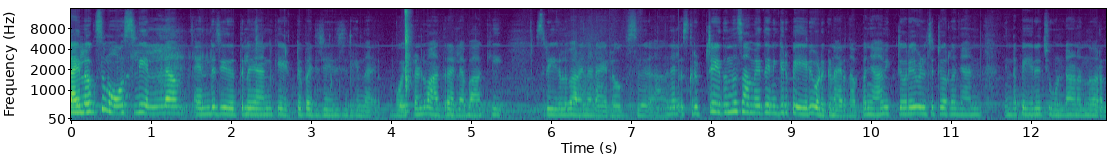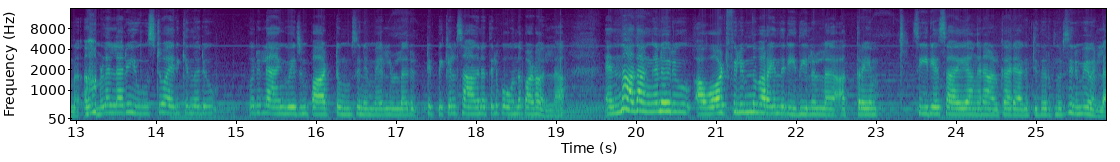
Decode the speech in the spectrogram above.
dialogues mostly എല്ലാം എന്റെ ജീവിതത്തിൽ ഞാൻ കേട്ട് പരിചയിച്ചിരിക്കുന്ന ബോയ് ഫ്രണ്ട് മാത്രമല്ല ബാക്കി സ്ത്രീകൾ പറയുന്ന ഡയലോഗ്സ് അതല്ല സ്ക്രിപ്റ്റ് എഴുതുന്ന സമയത്ത് എനിക്കൊരു പേര് കൊടുക്കണമായിരുന്നു അപ്പം ഞാൻ വിക്ടോറിയ വിളിച്ചിട്ട് പറഞ്ഞു ഞാൻ നിന്റെ പേര് ചൂണ്ടാണെന്ന് പറഞ്ഞു. നമ്മളെല്ലാവരും യൂസ്ഡ് ആയിരിക്കുന്ന ഒരു ഒരു ലാംഗ്വേജും പാട്ടും സിനിമയിലുള്ള ഒരു ടിപ്പിക്കൽ സാധനത്തിൽ പോകുന്ന പടമല്ല. എന്നാൽ അത് അങ്ങനെ ഒരു അവാർഡ് ഫിലിം എന്ന് പറയുന്ന രീതിയിലുള്ള അത്രയും സീരിയസ് ആയി അങ്ങനെ ആൾക്കാരെ അകറ്റി നിർത്തുന്ന ഒരു സിനിമയുമല്ല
